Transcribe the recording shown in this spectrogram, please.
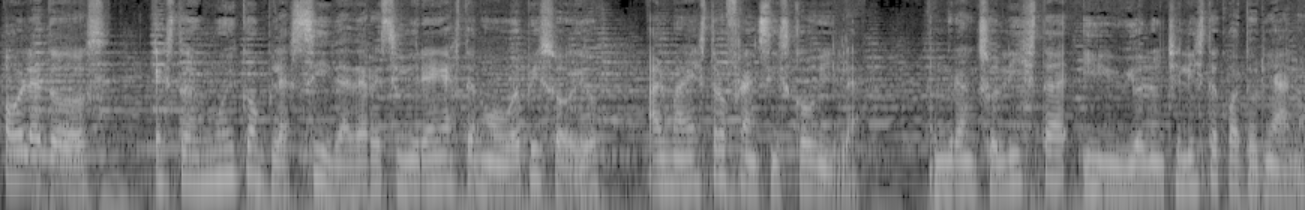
Hola a todos, estoy muy complacida de recibir en este nuevo episodio al maestro Francisco Vila, un gran solista y violonchelista ecuatoriano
